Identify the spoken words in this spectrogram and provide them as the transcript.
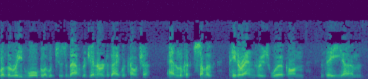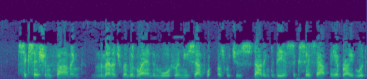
of the Reed Warbler, which is about regenerative agriculture, and look at some of Peter Andrews' work on the um, succession farming and the management of land and water in New South Wales, which is starting to be a success out near Braidwood.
